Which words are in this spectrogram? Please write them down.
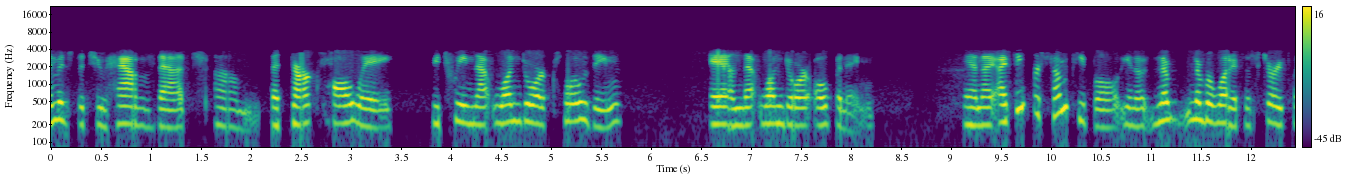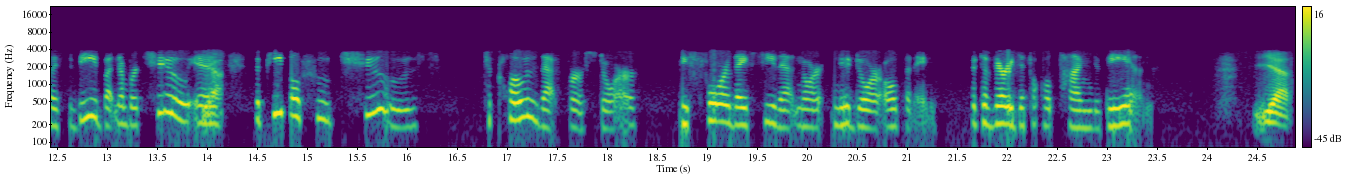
image that you have of that um, that dark hallway between that one door closing and that one door opening. And I, I think for some people, you know, no, number one, it's a scary place to be, but number two is yeah. the people who choose to close that first door before they see that nor- new door opening. It's a very difficult time to be in. Yes.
